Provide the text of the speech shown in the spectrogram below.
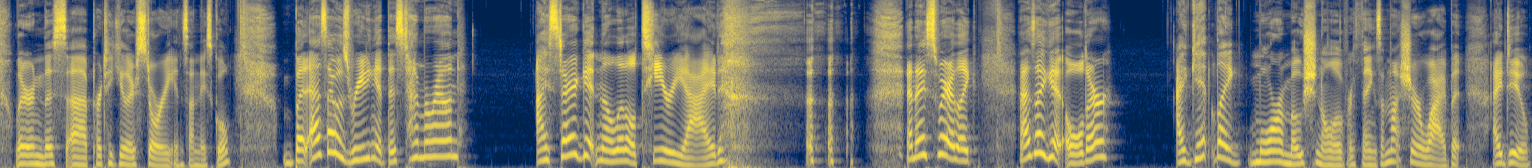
learned this uh, particular story in Sunday school. But as I was reading it this time around, I started getting a little teary eyed. and I swear, like, as I get older, I get like more emotional over things. I'm not sure why, but I do.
